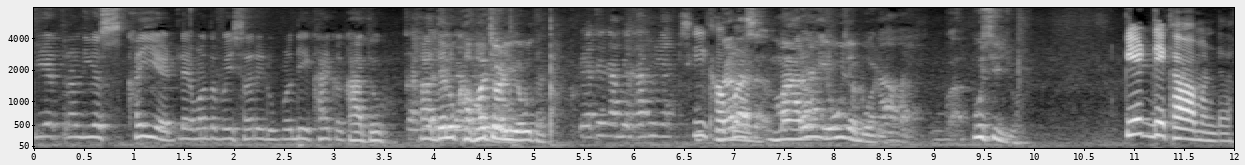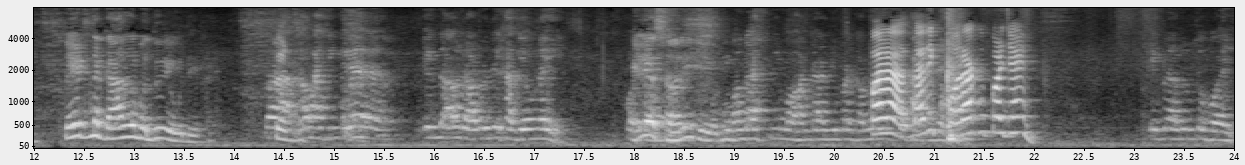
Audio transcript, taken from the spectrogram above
બે ત્રણ દિવસ ખાઈએ એટલે એમાં તો ભાઈ શરીર ઉપર દેખાય કે ખાધું. ખાધેલું ખબર ચડ્યું એવું થાય. મારું એવું છે બોડી પૂછી જો. પેટ દેખાવા માંડે. પેટ ને ગાલ ને બધું એવું દેખાય. એક દાવ લાડુ એવું નહીં. પણ દાદી ખોરાક ઉપર જાય ને. એકલાનું તો હોય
